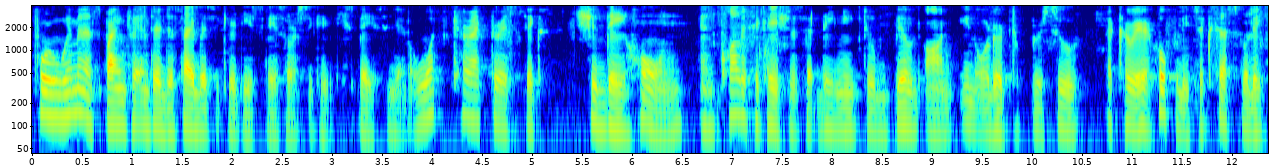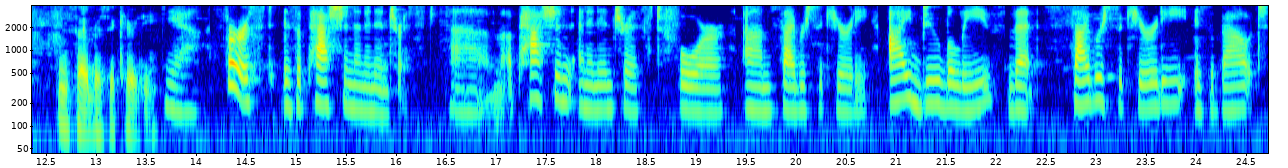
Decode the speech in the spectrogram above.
for women aspiring to enter the cybersecurity space or security space in general, what characteristics should they hone and qualifications that they need to build on in order to pursue a career, hopefully successfully, in cybersecurity? Yeah. First is a passion and an interest. Um, a passion and an interest for um, cybersecurity. I do believe that cybersecurity is about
